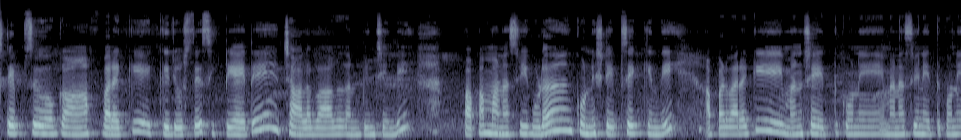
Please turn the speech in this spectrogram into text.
స్టెప్స్ ఒక హాఫ్ వరకు ఎక్కి చూస్తే సిటీ అయితే చాలా బాగా కనిపించింది. పాప మనస్వి కూడా కొన్ని స్టెప్స్ ఎక్కింది. అప్పటి వరకు మంచిగా ఎత్తుకొని మనస్విని ఎత్తుకొని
